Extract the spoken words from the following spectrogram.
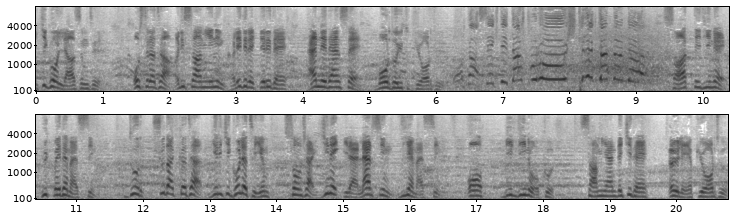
iki gol lazımdı. O sırada Ali Samiye'nin kale direkleri de her nedense Bordo'yu tutuyordu. Orta sekti ters vuruş direkten döndü. Saat dediğine hükmedemezsin. Dur şu dakikada bir iki gol atayım sonra yine ilerlersin diyemezsin. O bildiğini okur. Samiyen'deki de öyle yapıyordu.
